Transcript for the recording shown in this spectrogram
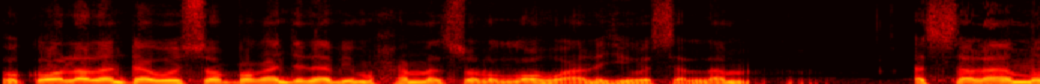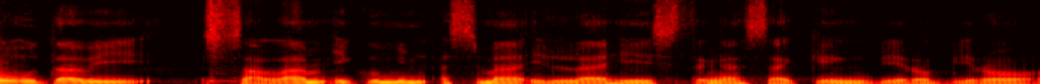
Wa qala lan dawuh sapa kanjeng Nabi Muhammad sallallahu alaihi wasallam Assalamu utawi salam iku min asma'illahi setengah saking biro-biro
